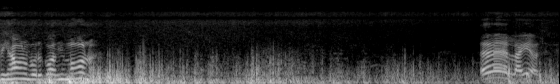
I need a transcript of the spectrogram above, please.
कफी खाउनु बरु कफी मगाउन ए लागिहाल्छ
